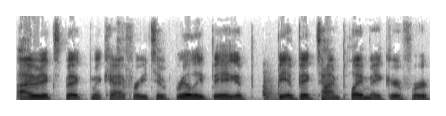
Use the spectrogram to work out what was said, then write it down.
I would expect McCaffrey to really be a, be a big time playmaker for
